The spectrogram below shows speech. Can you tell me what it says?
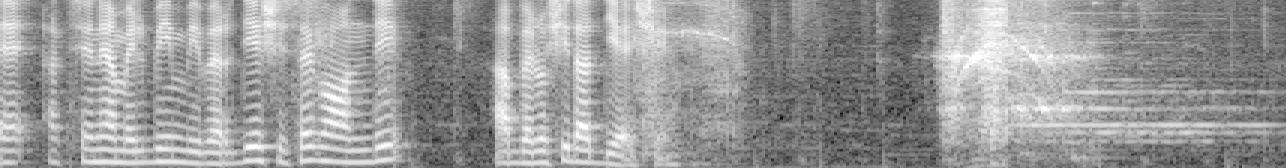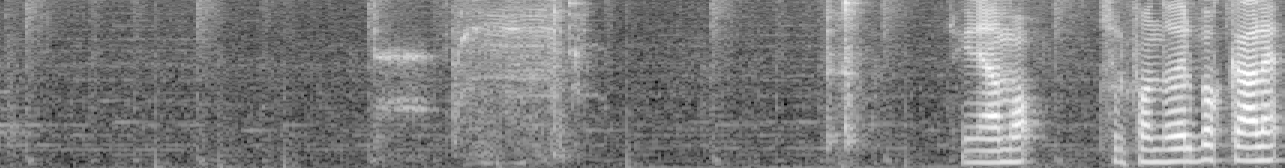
e azioniamo il bimbi per 10 secondi a velocità 10 finiamo sul fondo del boccale.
